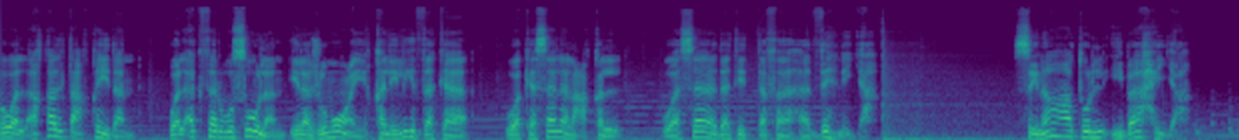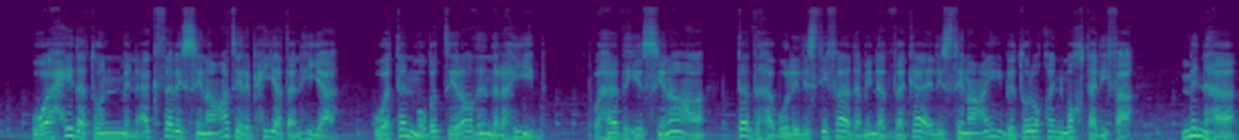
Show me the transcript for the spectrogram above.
هو الأقل تعقيدا والأكثر وصولا إلى جموع قليلي الذكاء وكسال العقل وسادة التفاهة الذهنية. صناعة الإباحية. واحدة من أكثر الصناعات ربحية هي وتنمو باضطراد رهيب. وهذه الصناعة تذهب للاستفادة من الذكاء الاصطناعي بطرق مختلفة منها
